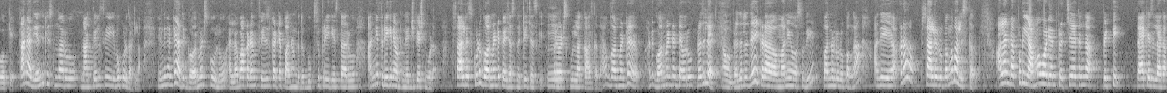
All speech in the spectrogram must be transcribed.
ఓకే. కానీ అది ఎందుకు ఇస్తున్నారు? నాకు తెలిసి ఇవ్వకూడదు అట్లా. ఎందుకంటే అది గవర్నమెంట్ స్కూలు ఎలాగో అక్కడ ఏం ఫీజులు కట్టే పని ఉండదు. బుక్స్ ఫ్రీగా ఇస్తారు. అన్ని ఫ్రీగానే ఉంటుంది. ఎడ్యుకేషన్ కూడా. సాలరీస్ కూడా గవర్నమెంటే పే చేస్తుంది టీచర్స్కి ప్రైవేట్ స్కూల్ లాగా కాదు కదా. గవర్నమెంటే అంటే గవర్నమెంట్ అంటే ఎవరు? ప్రజలే. ప్రజలదే ఇక్కడ మనీ వస్తుంది పన్నుల రూపంగా. అది అక్కడ శాలరీ రూపంగా వాళ్ళు ఇస్తారు. అలాంటప్పుడు ఈ అమ్మఒడి అని ప్రత్యేకంగా పెట్టి ప్యాకేజ్ లాగా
